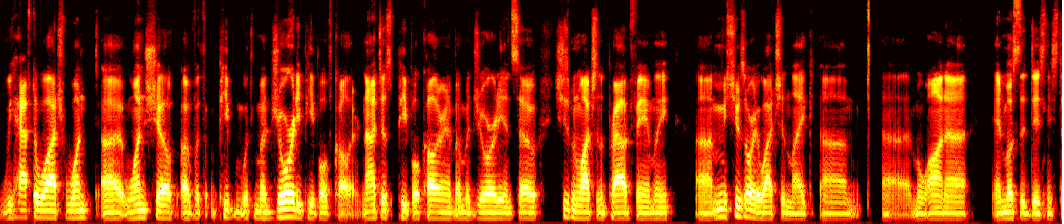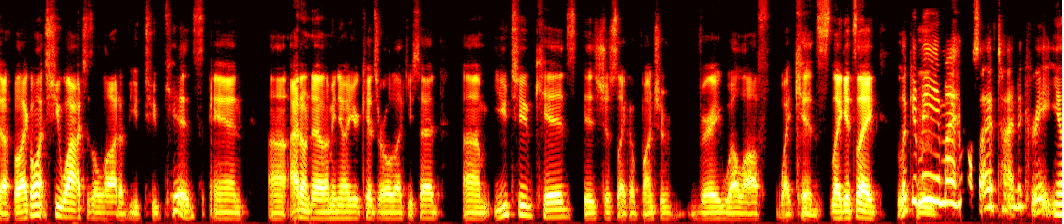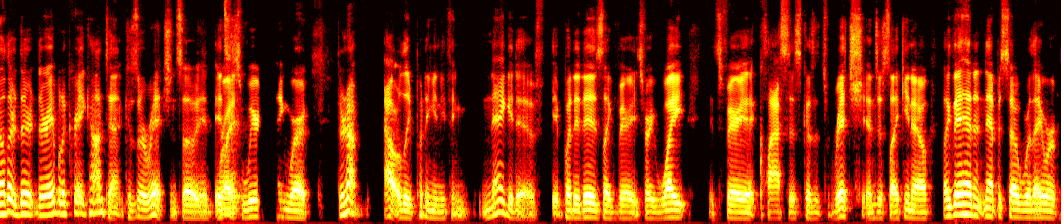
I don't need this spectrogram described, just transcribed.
we have to watch one uh one show of with people with majority people of color not just people of color but majority and so she's been watching the proud family um, i mean she was already watching like um uh moana and most of the disney stuff but like I want, she watches a lot of youtube kids and uh, I don't know. I mean, you know, your kids are old, like you said um youtube kids is just like a bunch of very well off white kids. Like it's like look at mm. me in my house. I have time to create. You know they're they're, they're able to create content because they're rich. And so it, it's right. this weird thing where they're not outwardly putting anything negative it, but it is like very it's very white. It's very classist because it's rich and just like you know like they had an episode where they were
